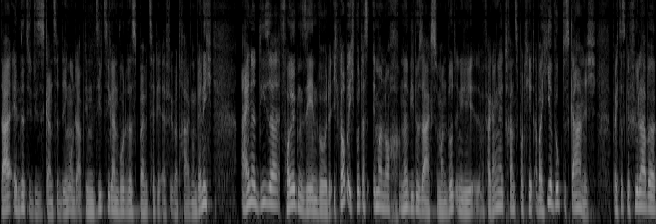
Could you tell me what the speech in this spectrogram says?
Da endete dieses ganze Ding und ab den 70ern wurde das beim ZDF übertragen. Und wenn ich eine dieser Folgen sehen würde, ich glaube, ich würde das immer noch, ne, wie du sagst, man wird in die Vergangenheit transportiert, aber hier wirkt es gar nicht, weil ich das Gefühl habe,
